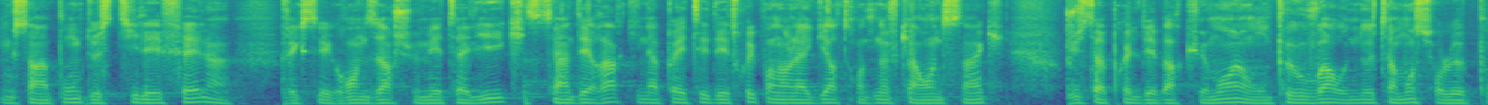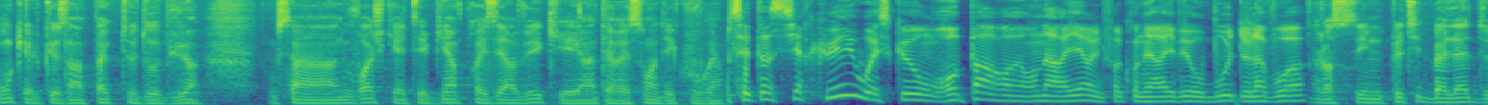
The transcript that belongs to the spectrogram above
Donc c'est un pont de style Eiffel, avec ses grandes arches métalliques. C'est un des rares qui n'a pas été détruit pendant la guerre 39-45, juste après le débarquement. On peut voir notamment sur le pont quelques impacts d'obus. Donc c'est un ouvrage qui a été bien préservé, qui est intéressant à découvrir. C'est un circuit ou est-ce qu'on repart en arrière une fois qu'on est arrivé au bout de la voie? Alors c'est une petite balade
